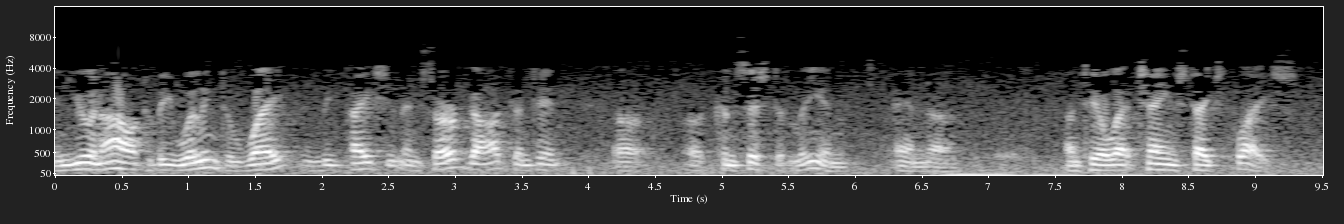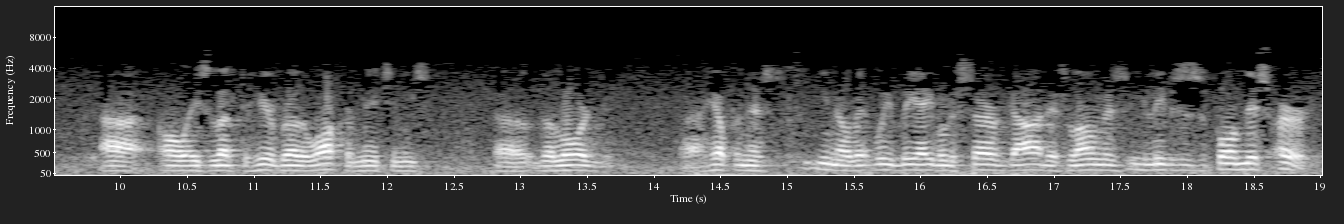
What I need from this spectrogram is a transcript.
And you and I ought to be willing to wait and be patient and serve God content, uh, uh, consistently and, and uh, until that change takes place. I always love to hear Brother Walker mention he's, uh, the Lord uh, helping us, you know, that we be able to serve God as long as He leaves us upon this earth.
